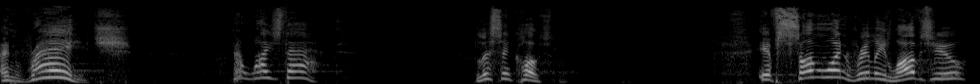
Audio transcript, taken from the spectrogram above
and rage. Now, why is that? Listen closely. If someone really loves you,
